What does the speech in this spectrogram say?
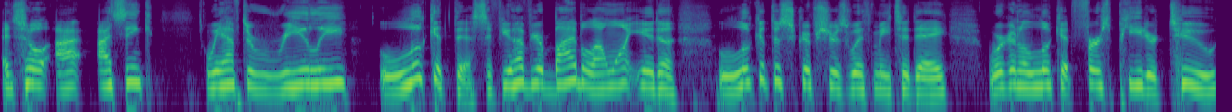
And so I, I think we have to really look at this. If you have your Bible, I want you to look at the scriptures with me today. We're going to look at 1 Peter 2,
